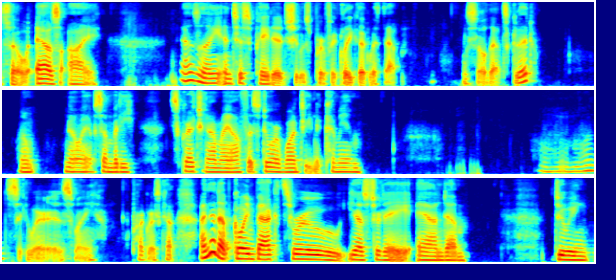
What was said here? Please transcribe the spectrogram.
So as I as I anticipated, she was perfectly good with that. So that's good. Oh, now I have somebody scratching on my office door wanting to come in. Um, let's see, where is my progress count? I ended up going back through yesterday and um, doing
